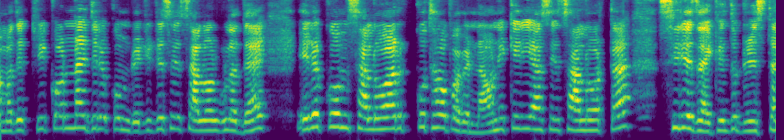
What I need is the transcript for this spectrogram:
আমাদের ত্রিকন্যায় যেরকম রেডি ড্রেসের সালোয়ারগুলো দেয়, এরকম সালোয়ার কোথাও পাবেন না। অনেকেরই আছে সালোয়ারটা ছিঁড়ে যায় কিন্তু ড্রেসটা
